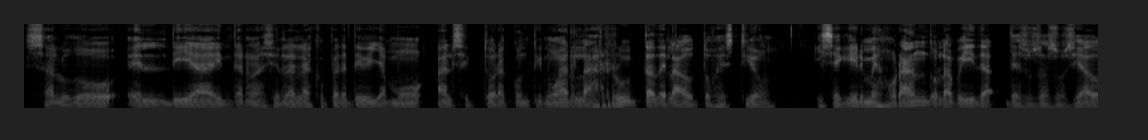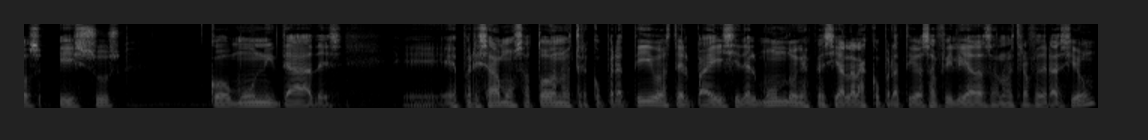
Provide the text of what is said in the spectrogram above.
saludó el Día Internacional de la Cooperativa y llamó al sector a continuar la ruta de la autogestión y seguir mejorando la vida de sus asociados y sus comunidades. Eh, expresamos a todas nuestras cooperativas del país y del mundo, en especial a las cooperativas afiliadas a nuestra federación,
